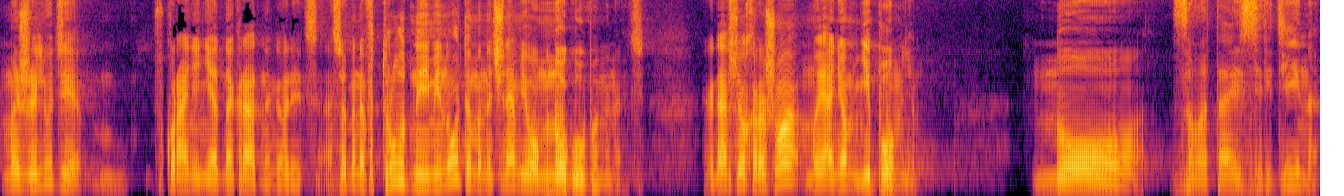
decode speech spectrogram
мы же люди, в Коране неоднократно говорится, особенно в трудные минуты мы начинаем его много упоминать. Когда все хорошо, мы о нем не помним. Но золотая середина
